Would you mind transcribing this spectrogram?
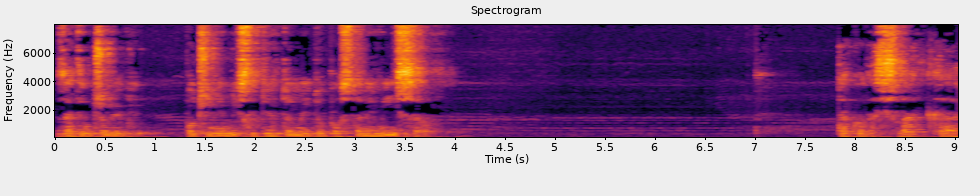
Zatim čovjek počinje misliti o tome i to postane misao. Tako da svaka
